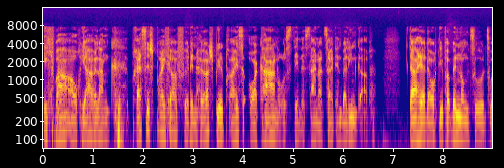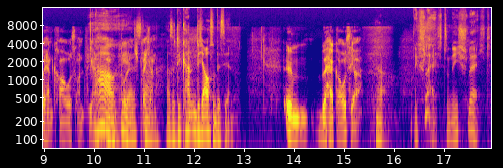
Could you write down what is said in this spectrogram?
Ich war auch jahrelang Pressesprecher für den Hörspielpreis Orkanus, den es seinerzeit in Berlin gab. Daher auch die Verbindung zu, zu Herrn Kraus und vielen Ah, anderen okay. tollen Sprechern. klar. Also die kannten dich auch so ein bisschen. Ähm, Herr Kraus, ja. Ja. Nicht schlecht, nicht schlecht.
